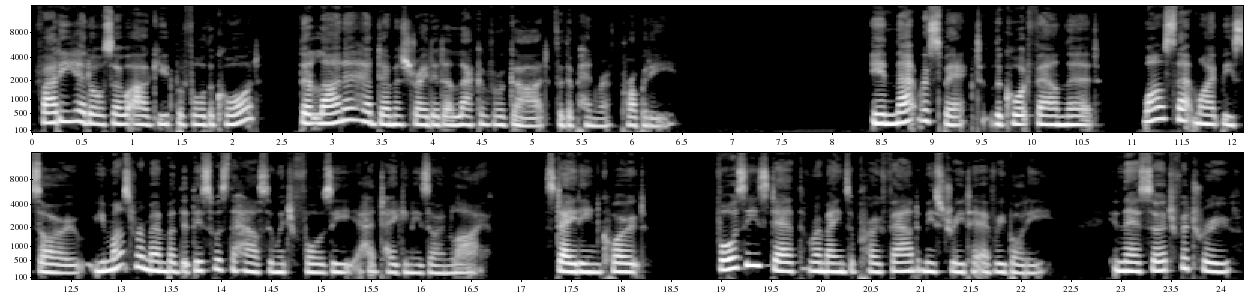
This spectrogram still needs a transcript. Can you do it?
Fadi had also argued before the court that Lana had demonstrated a lack of regard for the Penrith property. In that respect, the court found that whilst that might be so, you must remember that this was the house in which Fawzi had taken his own life, stating, quote, Fawzi's death remains a profound mystery to everybody. In their search for truth,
